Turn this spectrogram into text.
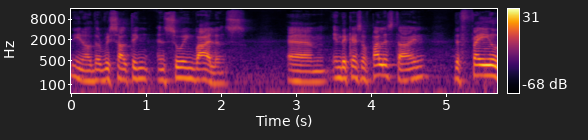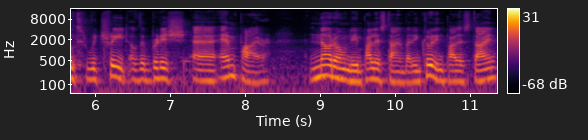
you know, the resulting ensuing violence. Um, in the case of Palestine, the failed retreat of the British uh, Empire not only in Palestine but including Palestine,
